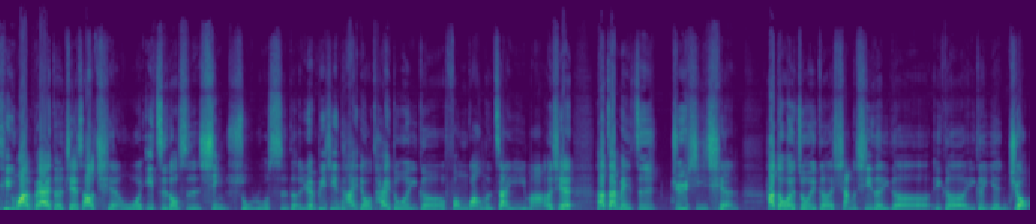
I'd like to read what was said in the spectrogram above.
听完贝莱德介绍前，我一直都是信索罗斯的，因为毕竟他有太多一个风光的战役嘛，而且他在每次狙击前，他都会做一个详细的一个一个一个研究。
